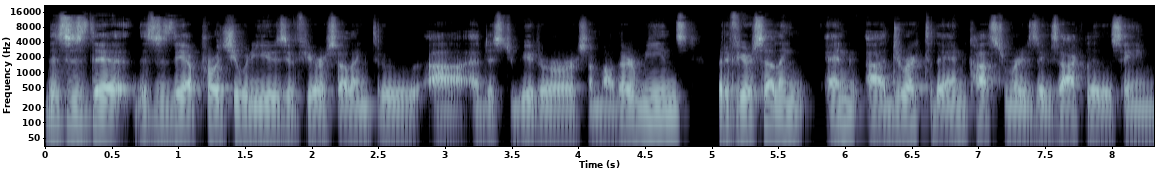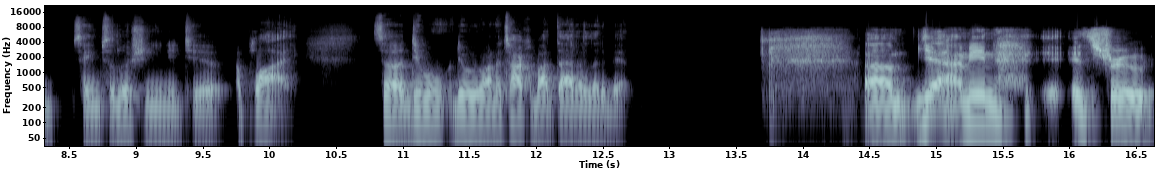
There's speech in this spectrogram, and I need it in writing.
this is the this is the approach you would use if you're selling through uh, a distributor or some other means. But if you're selling and uh, direct to the end customer, is exactly the same same solution you need to apply. So do we, do we want to talk about that a little bit? Um, yeah, I mean, it's true.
